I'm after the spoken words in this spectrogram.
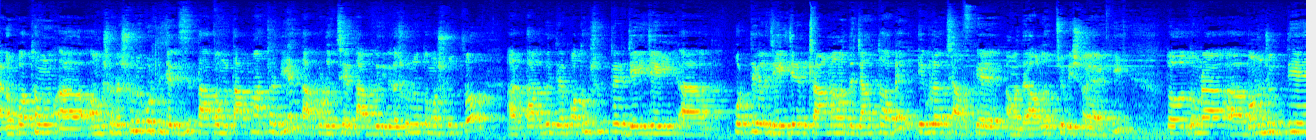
এখন প্রথম অংশটা শুরু করতে চাইছি তাপ এবং তাপমাত্রা দিয়ে, তারপর হচ্ছে তাপগতিবিদ্যার শূন্যতম সূত্র, আর তাপগতিবিদ্যার প্রথম সূত্রের যেই যেই পড়তে গেলে যেই যে ট্রাম আমাদের জানতে হবে, এগুলো হচ্ছে আজকে আমাদের আলোচ্য বিষয় আর কি। তো তোমরা মনোযোগ দিয়ে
